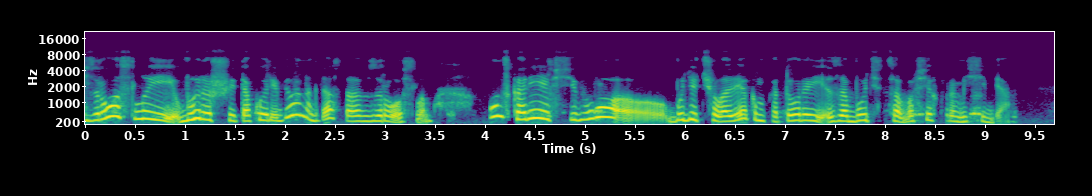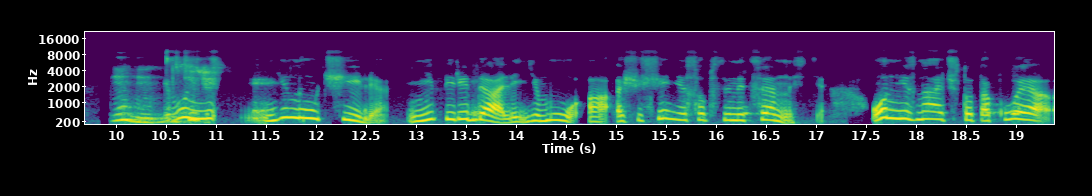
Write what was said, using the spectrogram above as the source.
Взрослый, выросший такой ребенок, да, став взрослым, он, скорее всего, будет человеком, который заботится обо всех, кроме себя. Его не, не научили, не передали ему а, ощущение собственной ценности. Он не знает, что такое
